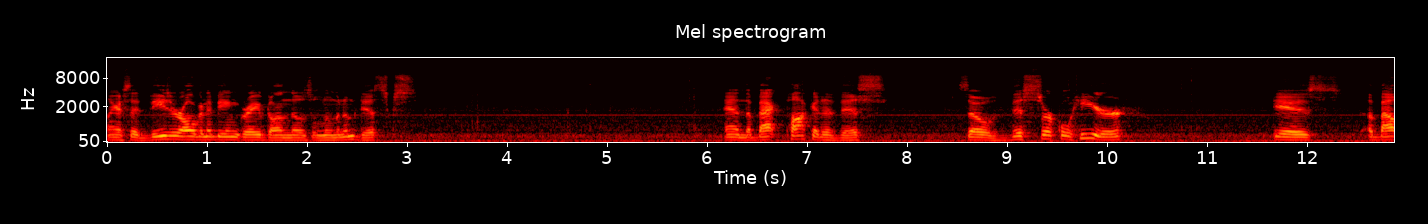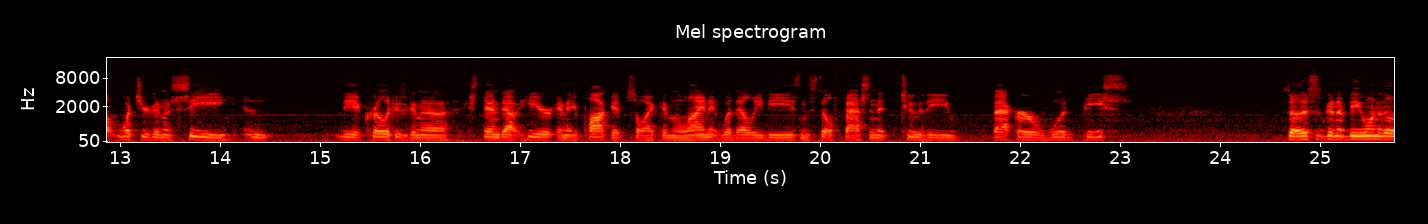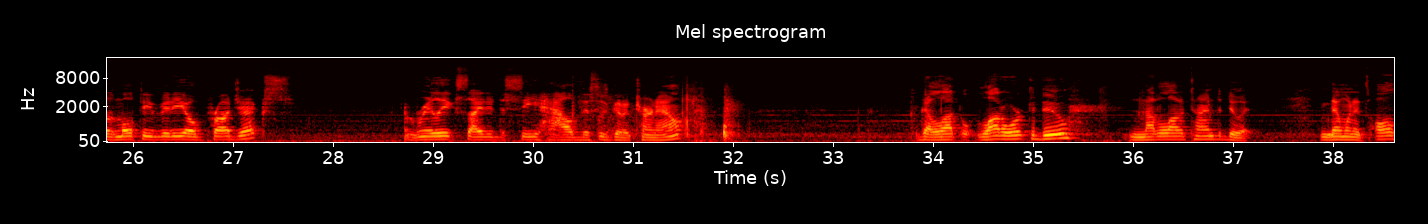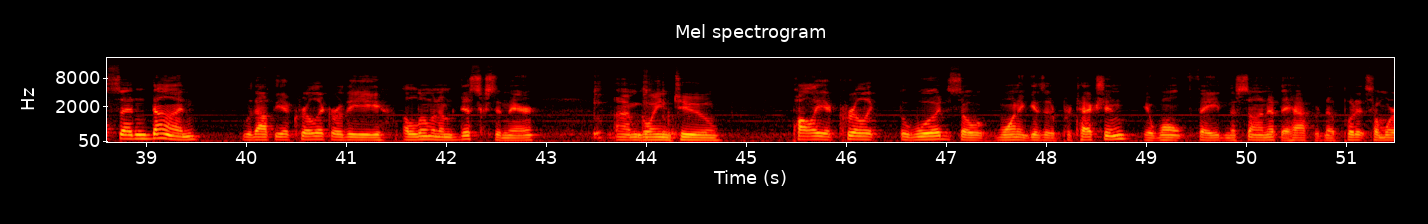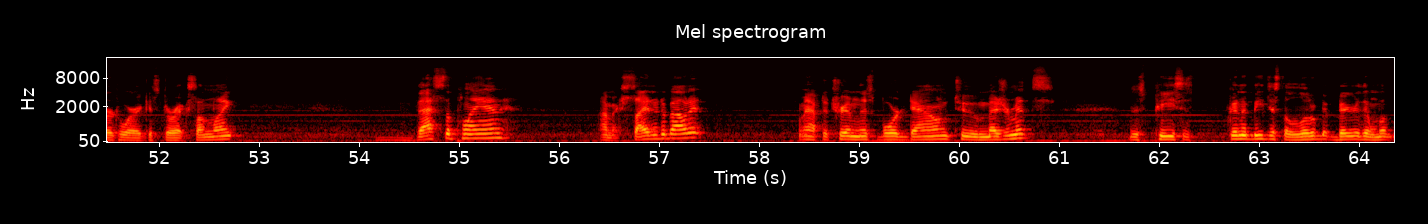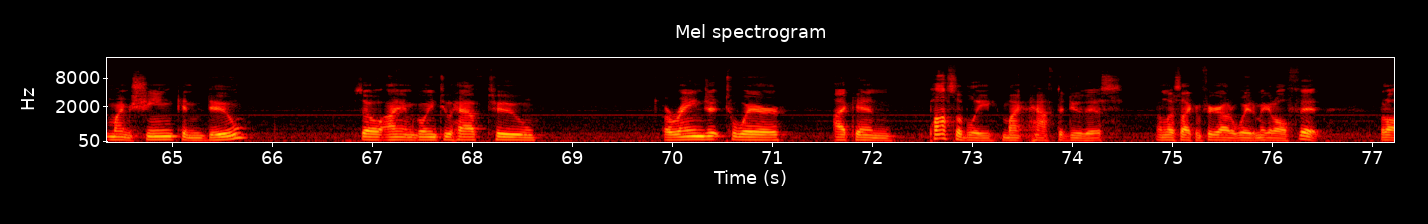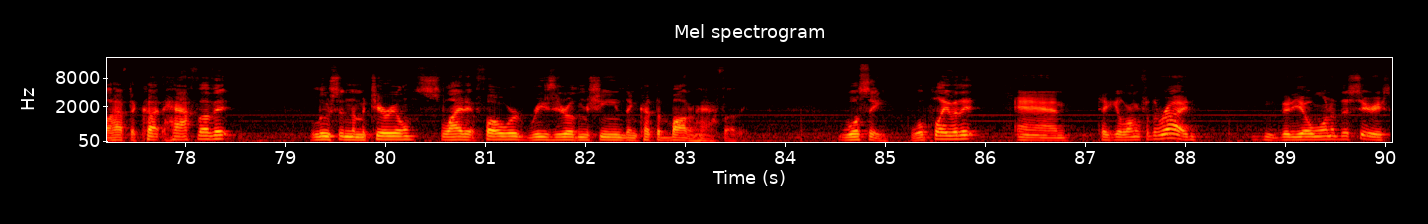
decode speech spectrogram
Like I said, these are all going to be engraved on those aluminum discs. And the back pocket of this, so this circle here is about what you're going to see and the acrylic is going to extend out here in a pocket so I can line it with LEDs and still fasten it to the backer wood piece. So this is going to be one of those multi-video projects. I'm really excited to see how this is going to turn out. We've got a lot, a lot of work to do, not a lot of time to do it. And then when it's all said and done, without the acrylic or the aluminum discs in there, I'm going to polyacrylic the wood so one it gives it a protection. It won't fade in the sun if they happen to put it somewhere to where it gets direct sunlight. That's the plan. I'm excited about it. I'm gonna have to trim this board down to measurements. This piece is gonna be just a little bit bigger than what my machine can do so I am going to have to arrange it to where I can possibly might have to do this unless I can figure out a way to make it all fit. But I'll have to cut half of it, loosen the material, slide it forward, re-zero the machine, then cut the bottom half of it. We'll see. We'll play with it and take you along for the ride. Video one of this series.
